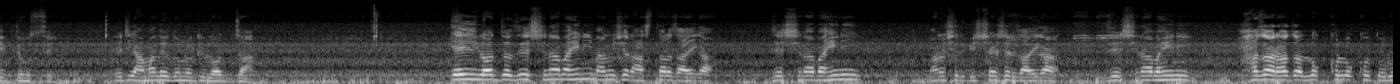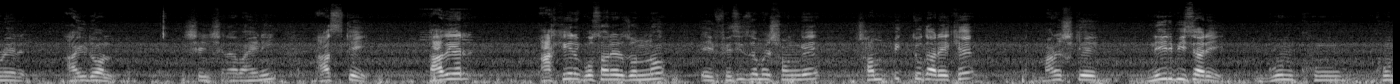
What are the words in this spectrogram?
দেখতে হচ্ছে। এটি আমাদের জন্য একটি লজ্জা। এই লজ্জা যে সেনাবাহিনী মানুষের আস্থার জায়গা, যে সেনাবাহিনী মানুষের বিশ্বাসের জায়গা, যে সেনাবাহিনী হাজার হাজার লক্ষ লক্ষ তরুণের আইডল, সেই সেনাবাহিনী আজকে তাদের আখের গোছানোর জন্য এই ফেসিজমের সঙ্গে সম্পৃক্ততা রেখে মানুষকে নির্বিচারে গুণ খুন খুন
